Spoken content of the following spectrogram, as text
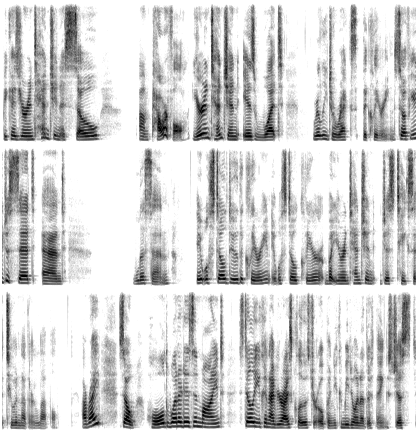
because your intention is so um, powerful. Your intention is what really directs the clearing. So if you just sit and listen, it will still do the clearing, it will still clear, but your intention just takes it to another level. All right? So hold what it is in mind. Still, you can have your eyes closed or open. You can be doing other things. Just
